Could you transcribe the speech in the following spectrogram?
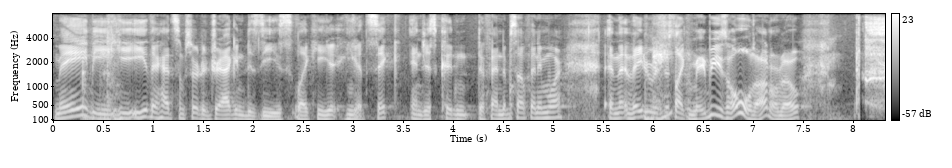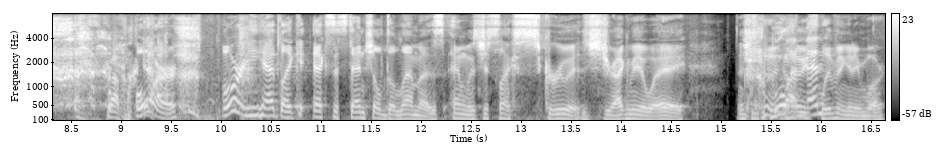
maybe he either had some sort of dragon disease like he he got sick and just couldn't defend himself anymore and they were just like maybe he's old I don't know or or he had like existential dilemmas and was just like screw it just drag me away Well, and he's then- living anymore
